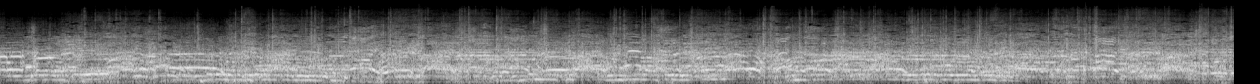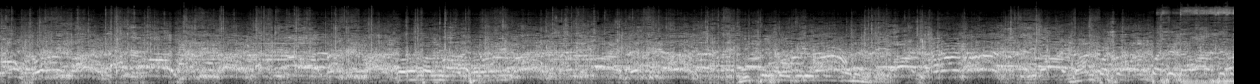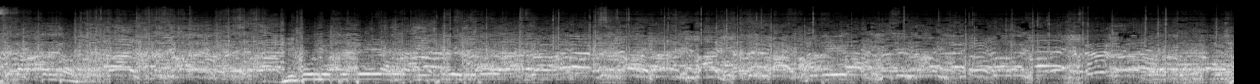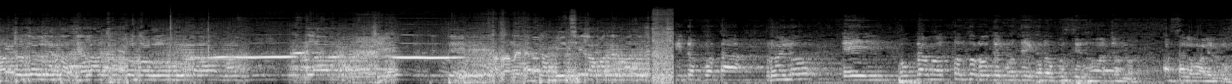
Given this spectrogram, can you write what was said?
কৃতজ্ঞতা রইল। এই প্রোগ্রামে অত্যন্ত রোদের মধ্যে এখানে উপস্থিত হওয়ার জন্য। আসসালাম আলাইকুম।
